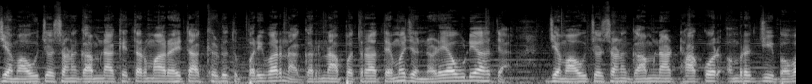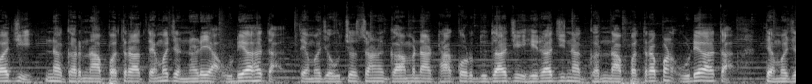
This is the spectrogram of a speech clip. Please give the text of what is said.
જેમાં ઉચેસણ ગામના ખેતરમાં રહેતા ખેડૂત પરિવારના ઘરના પતરા તેમજ નળિયા ઉડ્યા હતા. જેમાં ઉચેસણ ગામના ઠાકોર અમરતજી ભવાજીના ઘરના પતરા તેમજ નળિયા ઉડ્યા હતા. તેમજ ઉચેસણ ગામના ઠાકોર દુધાજી હિરાજીના ઘરના પતરા પણ ઉડ્યા હતા. તેમજ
